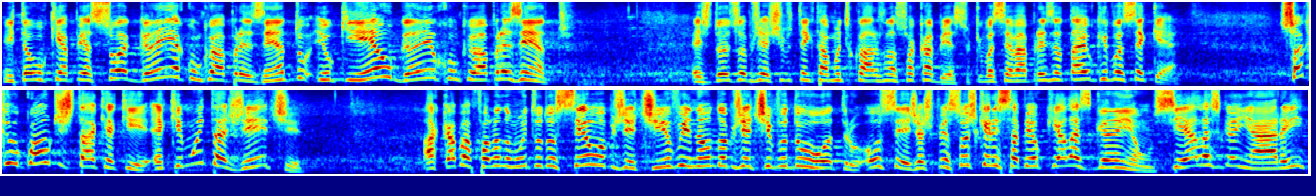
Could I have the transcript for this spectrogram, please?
Então, o que a pessoa ganha com o que eu apresento e o que eu ganho com o que eu apresento. Esses dois objetivos têm que estar muito claros na sua cabeça, o que você vai apresentar e o que você quer. Só que qual o destaque aqui? É que muita gente acaba falando muito do seu objetivo e não do objetivo do outro. Ou seja, as pessoas querem saber o que elas ganham. Se elas ganharem,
